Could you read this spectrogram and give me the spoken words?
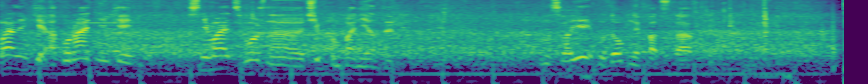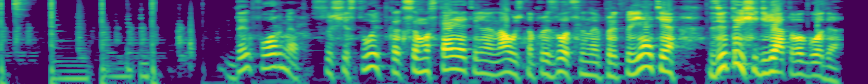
Маленький, аккуратненький. Снимать можно чип-компоненты своей удобной подставке. Деформер существует как самостоятельное научно-производственное предприятие с 2009 года.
